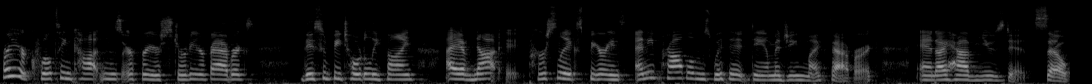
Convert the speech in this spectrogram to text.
for your quilting cottons or for your sturdier fabrics, this would be totally fine. I have not personally experienced any problems with it damaging my fabric and I have used it. So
